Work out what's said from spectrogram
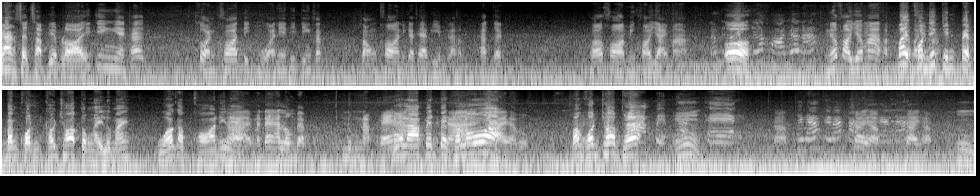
ย่างเสร็จสับเรียบร้อย ที่จริงเนี่ยถ้าส่วนคอติดหัวเนี่ยที่จริงสัก สองคอนี่ก็แทบอิ่มแล้วครับ ถ้าเกิด เพราะคอเป็นคอใหญ่มาก โอ้ เนื้อคอเยอะนะเนื้อคอเยอะมากครับไม่เอคนที่กินเป็ดบางคนเขาชอบตรงไหนรู้ไหมหัวกับคอนี่แหใช่ละมันได้อารมณ์แบบหนุ่มหนับแท้เวลาเป็นเป็ดพะโล้อะ ใช่ครับผมบางคนชอบแท้ ปากเป็ดอืเนี่ยม แพงครับ ใช่ไหมใช่ไหมปากใช่เป็ดครับ แพงนะใช่ครับ อืม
